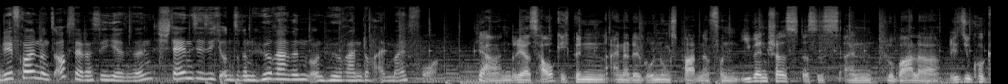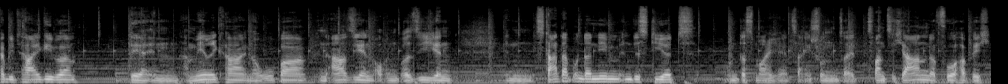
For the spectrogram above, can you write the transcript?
Wir freuen uns auch sehr, dass Sie hier sind. Stellen Sie sich unseren Hörerinnen und Hörern doch einmal vor. Ja, Andreas Haug. Ich bin einer der Gründungspartner von eVentures. Das ist ein globaler Risikokapitalgeber, der in Amerika, in Europa, in Asien, auch in Brasilien in Start-up-Unternehmen investiert. Und das mache ich jetzt eigentlich schon seit 20 Jahren. Davor habe ich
